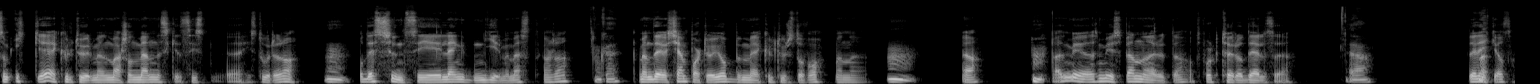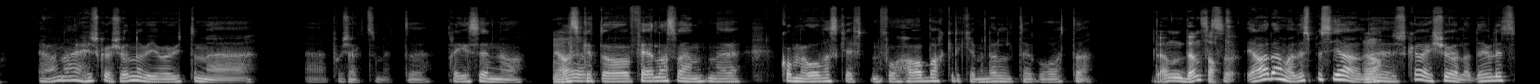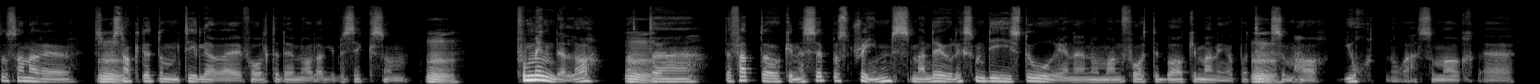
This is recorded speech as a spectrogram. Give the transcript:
som ikke er kultur, men mer sånn menneskets eh, historie, da. Mm. Og det syns jeg i lengden gir meg mest, kanskje. Okay. Men det er jo kjempeartig å jobbe med kulturstoff òg. Men eh, Mm. det er mye, mye spennende der ute. At folk tør å dele seg. Ja. Det liker jeg, altså. ja, nei, jeg husker jo sjøl når vi var ute med eh, prosjekt som het Prisinn og Ja, ja. Elsket, og Federlandsvennen eh, kom med overskriften 'Få hardbarkede kriminelle til å gråte'. Den, den satt. Så, ja, den var litt spesiell. Ja. Det husker jeg sjøl. Det er jo litt sånn her eh, Som vi Mm. snakket litt om tidligere i forhold til det med å lage musikk som Mm. For min del, da. At eh, det er fett å kunne se på streams, men det er jo liksom de historiene når man får tilbakemeldinger på ting Mm. som har gjort noe, som har eh,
